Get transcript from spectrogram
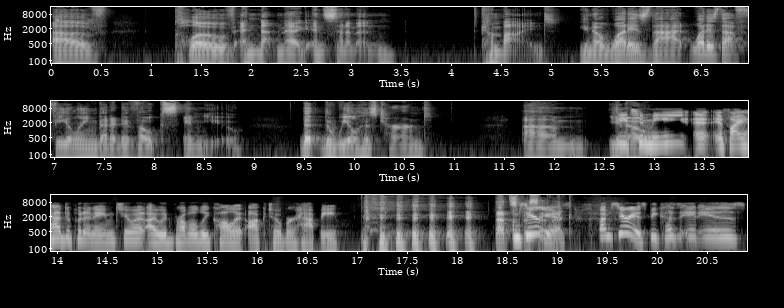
of clove and nutmeg and cinnamon combined? You know, what is that? What is that feeling that it evokes in you? That the wheel has turned. Um, you See, know, to me, if I had to put a name to it, I would probably call it October Happy. that's I'm specific. serious. I'm serious because it is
